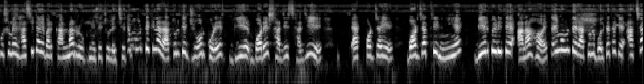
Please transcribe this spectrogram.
কুসুমের হাসিটা এবার কান্নার রূপ নিতে চলেছে। এ মুহূর্তে কিনা রাতুলকে জোর করে বিয়ে বরের সাজে সাজিয়ে এক পর্যায়ে বরযাত্রী নিয়ে বিয়ের পিড়িতে আনা হয়। সেই মুহূর্তে রাতুল বলতে থাকে আচ্ছা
